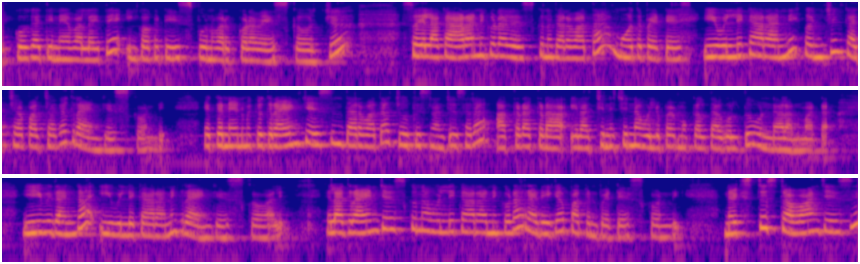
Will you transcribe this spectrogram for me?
ఎక్కువగా తినే వాళ్ళైతే ఇంకొక టీ స్పూన్ వరకు కూడా వేసుకోవచ్చు. సో ఇలా కారాన్ని కూడా వేసుకున్న తర్వాత మూత పెట్టేసి ఈ ఉల్లి కారాన్ని కొంచెం కచ్చా పచ్చాగా గ్రైండ్ చేసుకోండి. ఇక్కడ నేను మీకు గ్రైండ్ చేసిన తర్వాత చూపిస్తున్నాను చూసారా? అక్కడక్కడ ఇలా చిన్న చిన్న ఉల్లిపాయ ముక్కలు తగులుతూ ఉండాలన్నమాట. ఈ విధంగా ఈ ఉల్లికారాన్ని గ్రైండ్ చేసుకోవాలి. ఇలా గ్రైండ్ చేసుకున్న ఉల్లికారాన్ని కూడా రెడీగా పక్కన పెట్టేసుకోండి. నెక్స్ట్ స్టవ్ ఆన్ చేసి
